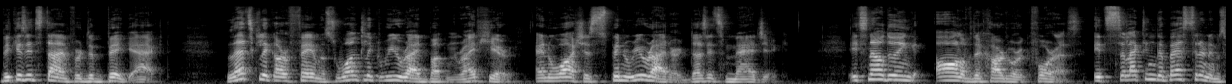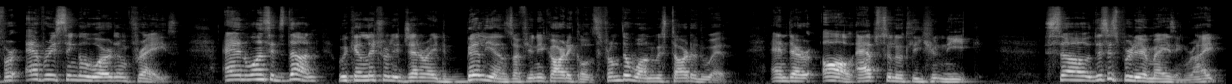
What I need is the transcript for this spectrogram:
because it's time for the big act. Let's click our famous one-click rewrite button right here and watch as Spin Rewriter does its magic. It's now doing all of the hard work for us. It's selecting the best synonyms for every single word and phrase. And once it's done, we can literally generate billions of unique articles from the one we started with. And they're all absolutely unique. So this is pretty amazing, right?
